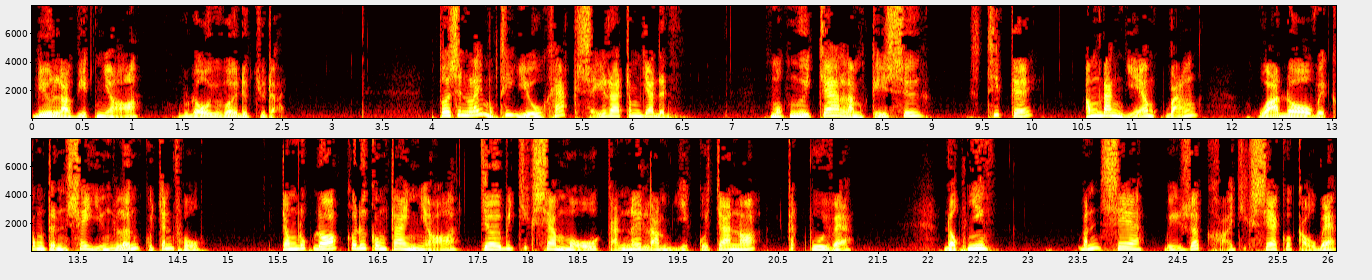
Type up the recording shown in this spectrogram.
đều là việc nhỏ đối với Đức Chúa Trời. Tôi xin lấy một thí dụ khác xảy ra trong gia đình. Một người cha làm kỹ sư, thiết kế, ông đang vẽ một bản quả đồ về công trình xây dựng lớn của chính phủ. Trong lúc đó có đứa con trai nhỏ chơi với chiếc xe mũ cạnh nơi làm việc của cha nó cách vui vẻ. Đột nhiên, bánh xe bị rớt khỏi chiếc xe của cậu bé.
